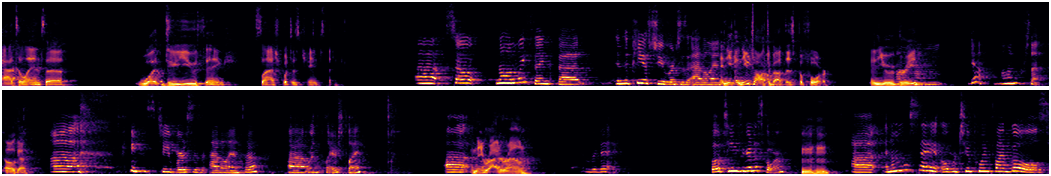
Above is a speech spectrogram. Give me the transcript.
Atalanta. What do you think? Slash, what does James think? Uh, so, non, we think that in the PSG versus Atalanta. And you, and you talked about this before, and you agreed. Um, yeah, 100%. okay. Uh, PSG versus Atalanta, uh, where the players play. Uh, And they ride around. every day. Both teams are going to score. Mm-hmm. Uh, and I'm going to say over 2.5 goals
